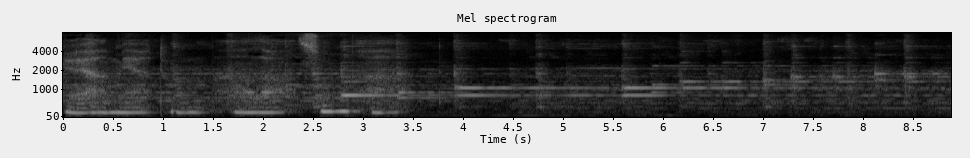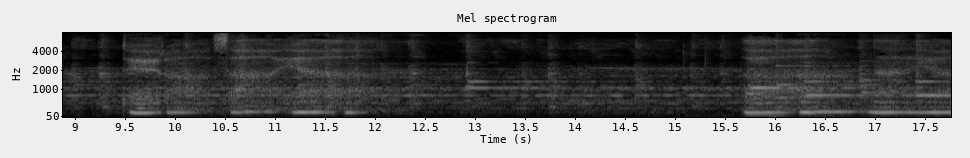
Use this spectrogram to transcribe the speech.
Kehamiatum ala sumhat Tera saya Lahanaya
